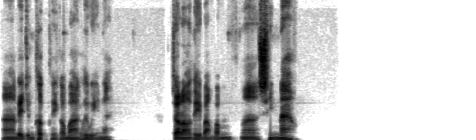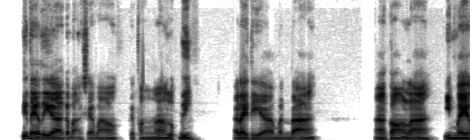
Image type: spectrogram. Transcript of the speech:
À, để chứng thực thì có ba cái thư viện này. Sau đó thì bạn bấm à, xin now. Tiếp theo thì à, các bạn sẽ vào cái phần à, login. Ở đây thì à, mình đã à, có là email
